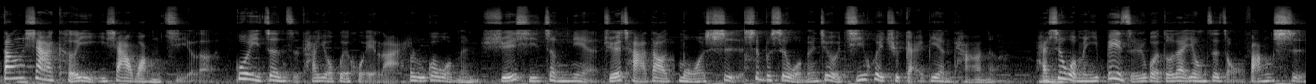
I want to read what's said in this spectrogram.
当下可以一下忘记了。过一阵子，他又会回来。如果我们学习正念，觉察到模式，是不是我们就有机会去改变它呢？还是我们一辈子如果都在用这种方式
